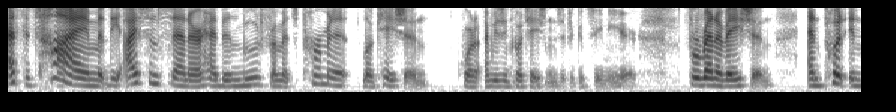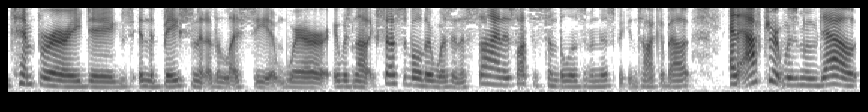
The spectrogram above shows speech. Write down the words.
at the time the ISOM Center had been moved from its permanent location. Quote, I'm using quotations if you could see me here for renovation and put in temporary digs in the basement of the Lyceum where it was not accessible. There wasn't a sign. There's lots of symbolism in this we can talk about. And after it was moved out,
